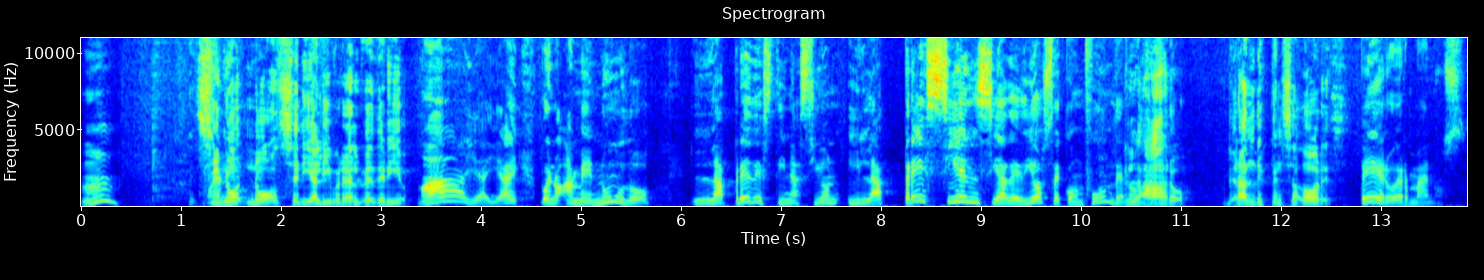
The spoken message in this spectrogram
Mm. Si no, no sería libre albedrío. Ay, ay, ay. Bueno, a menudo la predestinación y la presciencia de Dios se confunden. Claro, grandes pensadores. Pero, hermanos,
